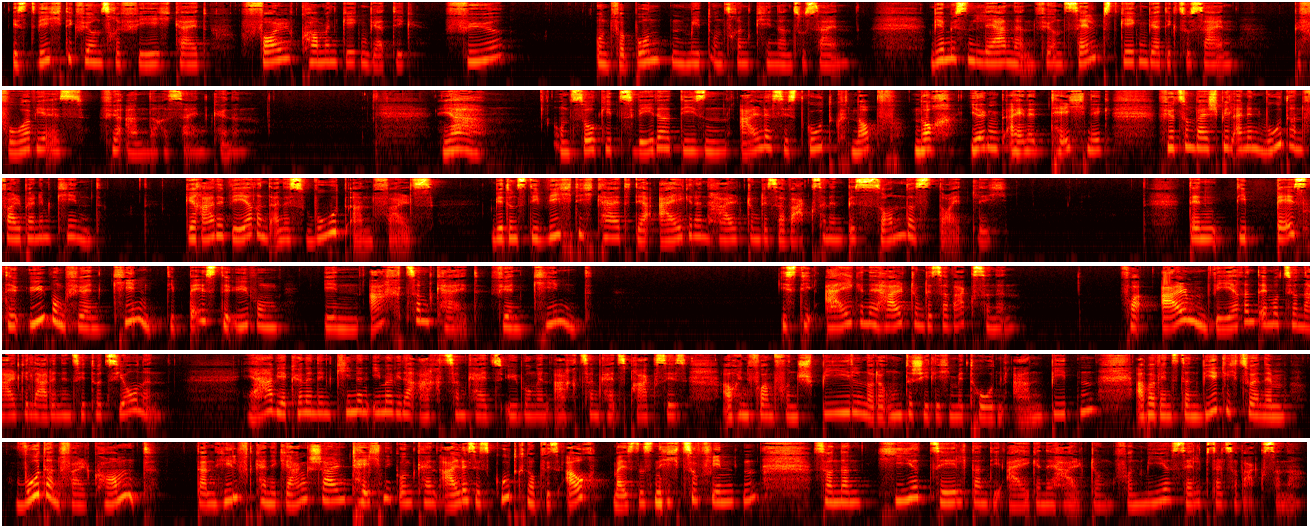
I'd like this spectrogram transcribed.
ist wichtig für unsere Fähigkeit, vollkommen gegenwärtig für und verbunden mit unseren Kindern zu sein. Wir müssen lernen, für uns selbst gegenwärtig zu sein, bevor wir es für andere sein können. Ja, und so gibt's weder diesen Alles ist gut Knopf noch irgendeine Technik für zum Beispiel einen Wutanfall bei einem Kind. Gerade während eines Wutanfalls wird uns die Wichtigkeit der eigenen Haltung des Erwachsenen besonders deutlich. Denn die beste Übung für ein Kind, die beste Übung in Achtsamkeit für ein Kind ist die eigene Haltung des Erwachsenen. Vor allem während emotional geladenen Situationen. Ja, wir können den Kindern immer wieder Achtsamkeitsübungen, Achtsamkeitspraxis auch in Form von Spielen oder unterschiedlichen Methoden anbieten. Aber wenn es dann wirklich zu einem Wutanfall kommt, dann hilft keine Klangschalentechnik und kein Alles ist gut Knopf ist auch meistens nicht zu finden, sondern hier zählt dann die eigene Haltung von mir selbst als Erwachsener.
